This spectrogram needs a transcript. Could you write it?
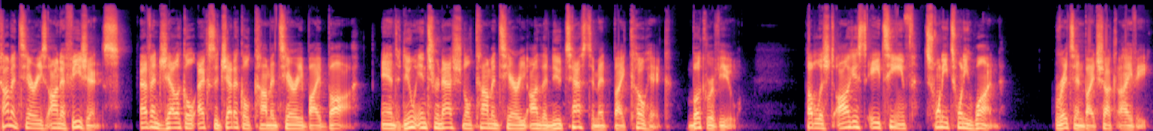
Commentaries on Ephesians, Evangelical Exegetical Commentary by Baugh, and New International Commentary on the New Testament by Cohick, Book Review. Published August 18th, 2021. Written by Chuck Ivey.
